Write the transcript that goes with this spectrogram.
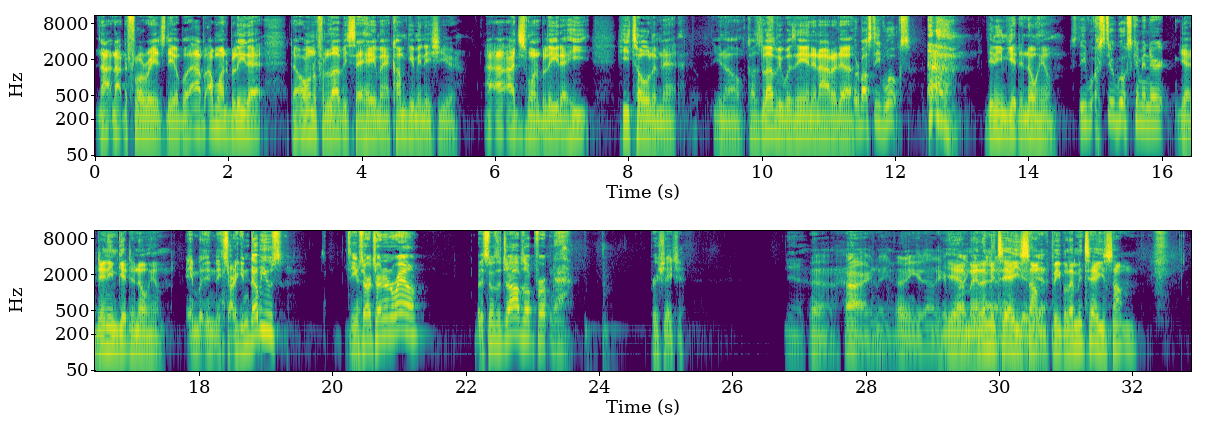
not not the Flores deal, but I, I want to believe that the owner for Lovie said, "Hey man, come give me this year." I I, I just want to believe that he he told him that, you know, because Lovie was in and out of the What about Steve Wilks? didn't even get to know him. Steve Steve Wilks came in there Yeah, didn't even get to know him. and, and they started getting W's. Team started turning around. But as soon as the job's up for, nah, appreciate you. Yeah. Yeah. All right, Nate. Let me get out of here. Yeah, I man. get Let me mad. tell you Yeah, something, people. Let me tell you something.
